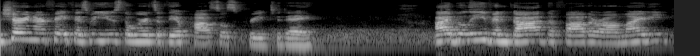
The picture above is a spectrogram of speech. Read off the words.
In sharing our faith as we use the words of the Apostles' Creed today. I believe in God the Father Almighty,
